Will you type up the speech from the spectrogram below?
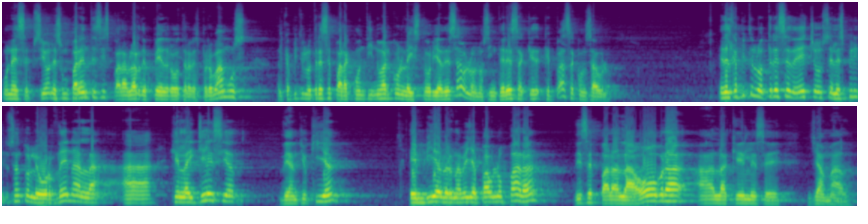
una excepción, es un paréntesis para hablar de Pedro otra vez, pero vamos al capítulo 13 para continuar con la historia de Saulo. Nos interesa qué, qué pasa con Saulo. En el capítulo 13 de Hechos, el Espíritu Santo le ordena que la iglesia de Antioquía envíe a Bernabé y a Pablo para, dice, para la obra a la que les he llamado.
